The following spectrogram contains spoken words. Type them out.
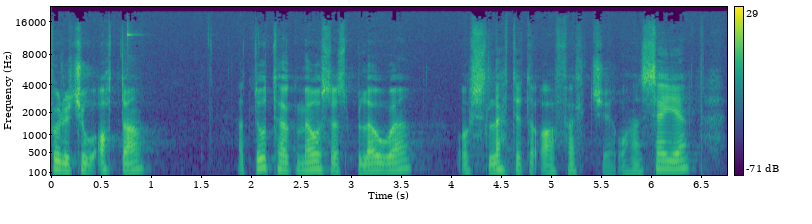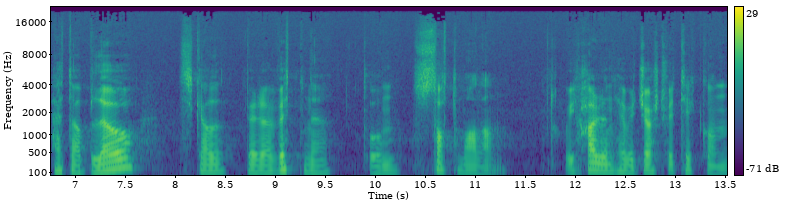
428 at du tok Moses blåe og slettet av følge. Og han sier, hetta blå skal bære vittne om sottmålen. Og i Herren har vi gjort vi tikkun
